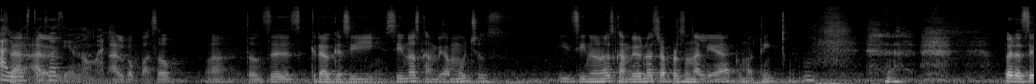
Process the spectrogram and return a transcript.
o Algo sea, estás al- haciendo mal. Algo pasó. ¿Va? Entonces creo que sí, sí nos cambió a muchos. Y si no nos cambió nuestra personalidad, como a ti. Pero sí,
